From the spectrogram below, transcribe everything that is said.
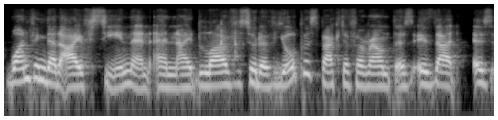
one thing that I've seen and and I'd love sort of your perspective around this is that is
